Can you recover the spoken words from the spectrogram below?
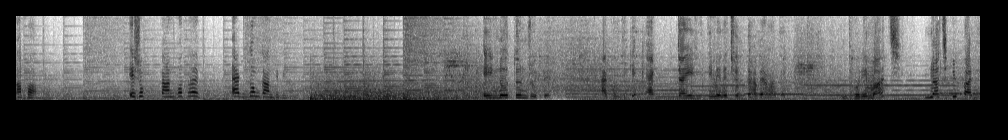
আপা, এসব কান কথায় একদম কান দিবি না। এই নতুন রূপে এখন থেকে একটাই রীতি মেনে চলতে হবে আমাদের। ধরে মাছ নাচবি পানি।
